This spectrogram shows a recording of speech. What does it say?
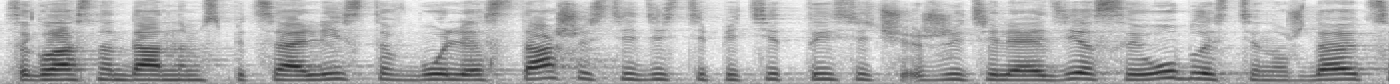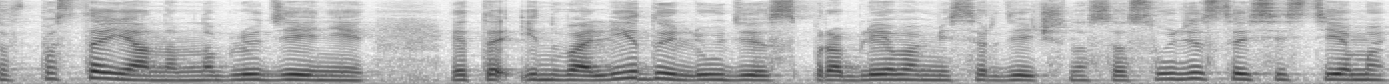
Согласно данным специалистов, более 165 тысяч жителей Одессы и области нуждаются в постоянном наблюдении. Это инвалиды, люди с проблемами сердечно-сосудистой системы,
